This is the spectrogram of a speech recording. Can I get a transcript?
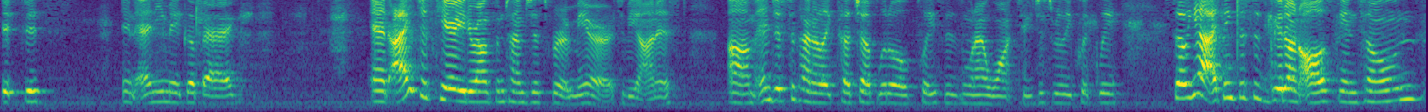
It fits in any makeup bag. And I just carry it around sometimes just for a mirror, to be honest. Um, and just to kind of like touch up little places when I want to, just really quickly. So yeah, I think this is good on all skin tones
